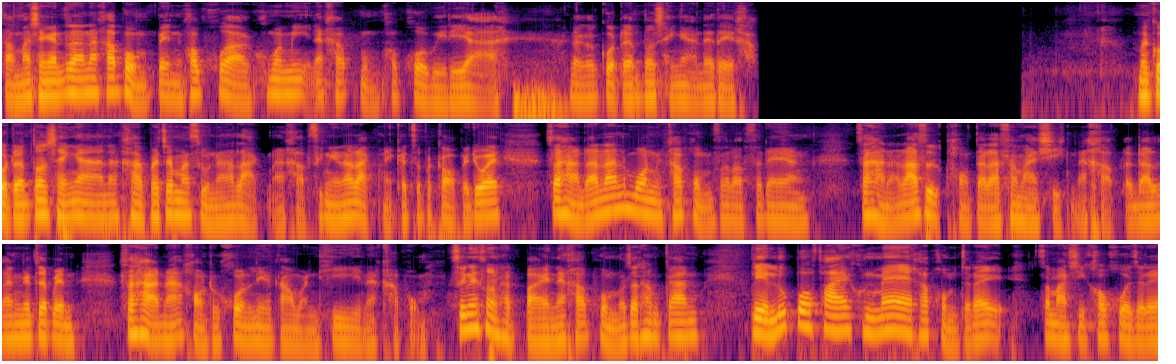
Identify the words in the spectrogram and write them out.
สามารถใช้งานได้แล้วนะครับ ผมเป็นครอบครัวคุมามินะครับ ผมครอบครัววิทยา แล้วก็กดเริ่มต้นใช้งานได้เลยครับ เมื่อกดเริ่มต้นใช้งานนะครับก็จะมาสู่หน้าหลักนะครับ ซึ่งในหน้าหลักเนี่ยก็จะประกอบไปด้วยสถานะด้านบนครับผมสำหรับแสดงสถานะล่าสุดของแต่ละสมาชิกนะครับและด้านล่างก็จะเป็นสถานะของทุกคนเรียงตามวันที่นะครับผมซึ่งในส่วนถัดไปนะครับผมเราจะทำการเปลี่ยนรูปโปรไฟล์คุณแม่ครับผมจะได้สมาชิกครอบครัวจะได้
